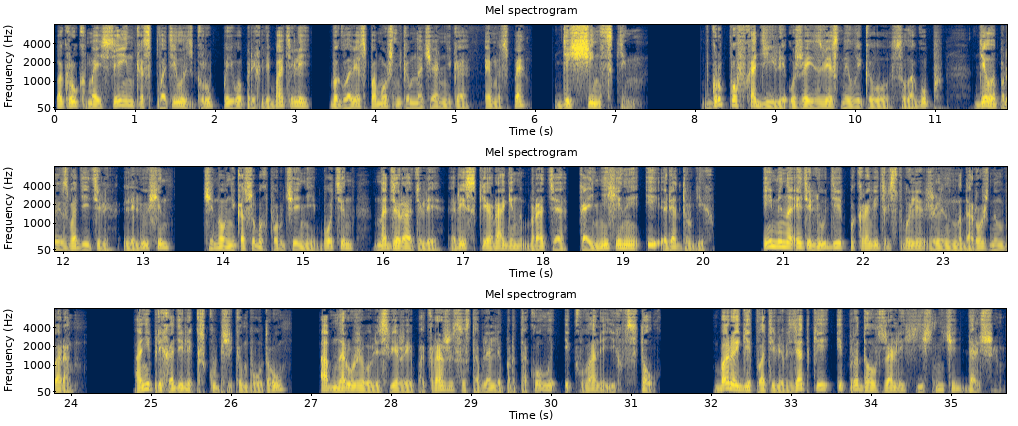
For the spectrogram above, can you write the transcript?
Вокруг Моисеенко сплотилась группа его прихлебателей во главе с помощником начальника МСП Дещинским. В группу входили уже известный Лыкову Сологуб, делопроизводитель Лелюхин, чиновник особых поручений Ботин, надзиратели Риски, Рагин, братья Кайнихины и ряд других. Именно эти люди покровительствовали железнодорожным ворам. Они приходили к скупщикам по утру, обнаруживали свежие покражи, составляли протоколы и клали их в стол. Барыги платили взятки и продолжали хищничать дальше.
